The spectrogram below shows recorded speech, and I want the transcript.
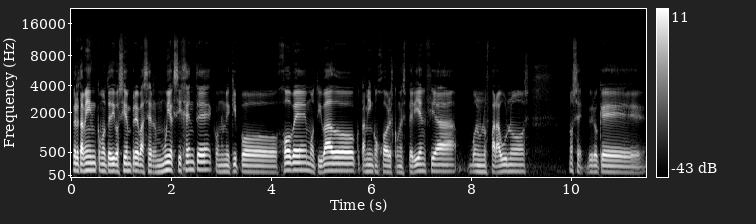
Pero también, como te digo siempre, va a ser muy exigente, con un equipo joven, motivado, también con jugadores con experiencia, bueno, unos para unos. No sé, creo que,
